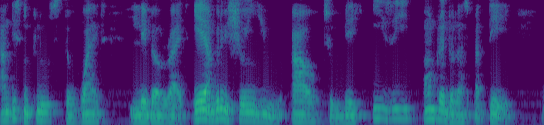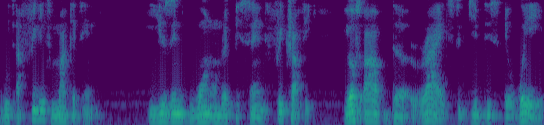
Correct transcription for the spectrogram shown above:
and this includes the white label right. Here, I'm going to be showing you how to make easy $100 per day with affiliate marketing using 100% free traffic. You also have the rights to give this away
